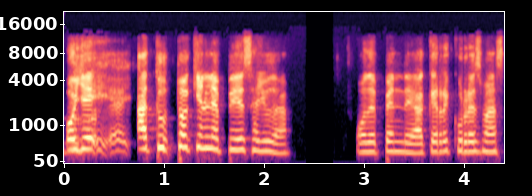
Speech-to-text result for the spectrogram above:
Oye, eh, ¿a tú, tú a quién le pides ayuda? O depende, ¿a qué recurres más?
